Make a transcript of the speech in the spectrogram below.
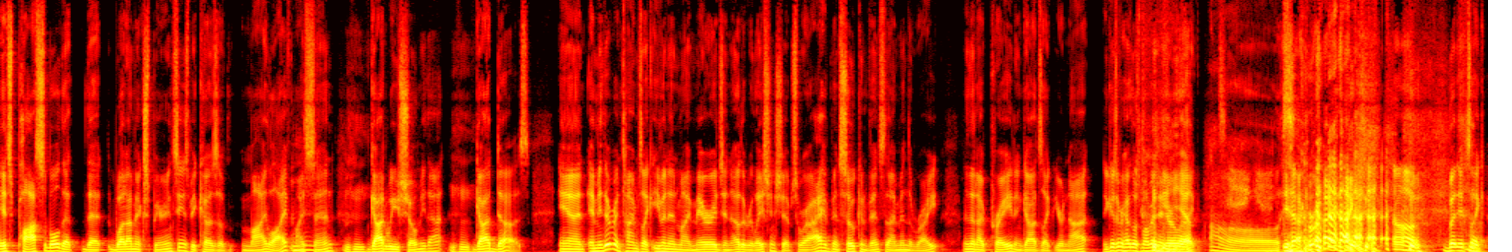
it's possible that that what I'm experiencing is because of my life, my mm-hmm. sin. Mm-hmm. God, will you show me that? Mm-hmm. God does. And I mean, there have been times, like, even in my marriage and other relationships, where I have been so convinced that I'm in the right. And then I prayed, and God's like, "You're not." You guys ever have those moments, and you're Yep. like, "Oh, yeah, oh. right." Like, oh. But it's like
